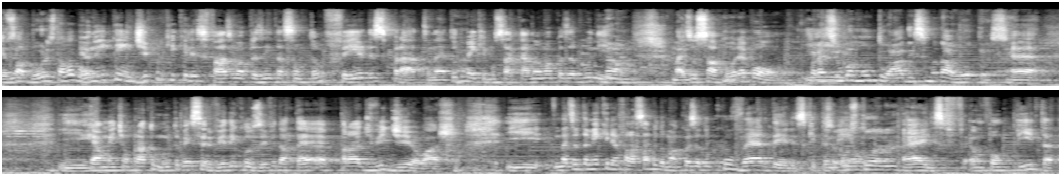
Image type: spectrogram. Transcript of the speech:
eu O não- sabor estava bom. Eu não entendi por que, que eles fazem uma apresentação tão feia desse prato, né? Tudo bem que moussaka não é uma coisa bonita, Não. mas o sabor é bom. E- Parece uma amontoada em cima da outra, assim. É. E realmente é um prato muito bem servido, inclusive dá até pra dividir, eu acho. E, mas eu também queria falar, sabe, de uma coisa do couvert deles, que também gostou, é um, né? É, eles, é um pão pita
